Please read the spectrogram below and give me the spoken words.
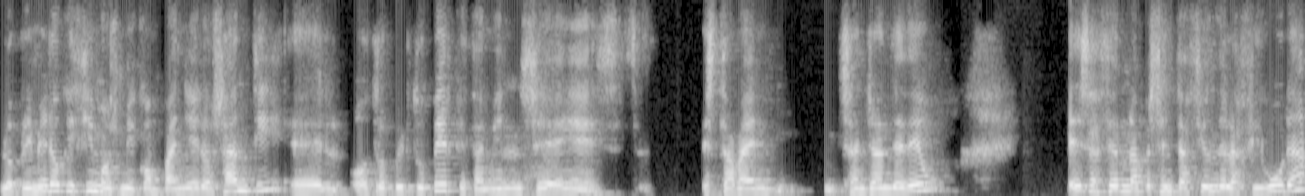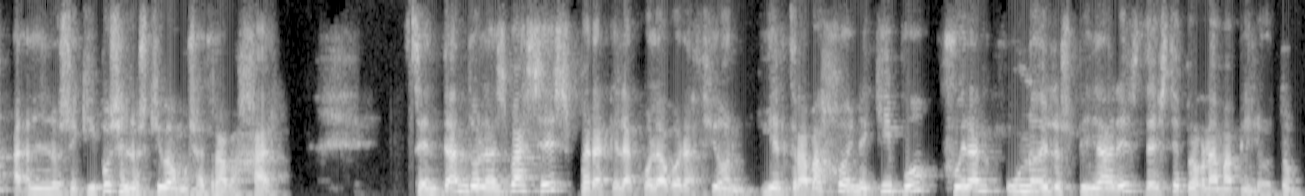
Lo primero que hicimos mi compañero Santi, el otro peer-to-peer que también se, estaba en San Juan de Deu, es hacer una presentación de la figura en los equipos en los que íbamos a trabajar sentando las bases para que la colaboración y el trabajo en equipo fueran uno de los pilares de este programa piloto.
